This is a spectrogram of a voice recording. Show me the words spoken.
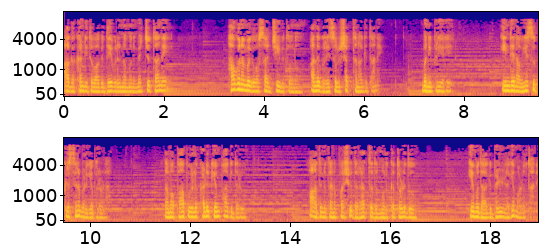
ಆಗ ಖಂಡಿತವಾಗಿ ದೇವರು ನಮ್ಮನ್ನು ಮೆಚ್ಚುತ್ತಾನೆ ಹಾಗೂ ನಮಗೆ ಹೊಸ ಜೀವಿತವನ್ನು ಅನುಗ್ರಹಿಸಲು ಶಕ್ತನಾಗಿದ್ದಾನೆ. ಬನ್ನಿ ಪ್ರಿಯರೇ, ಹಿಂದೆ ನಾವು ಯೇಸು ಕ್ರಿಸ್ತನ ಬಳಿಗೆ ಬರೋಣ. ನಮ್ಮ ಪಾಪಗಳು ಕಡು ಕೆಂಪಾಗಿದ್ದರು ಅದನ್ನು ತನ್ನ ಪರಿಶುದ್ಧ ರಕ್ತದ ಮೂಲಕ ತೊಳೆದು ಎಂಬುದಾಗಿ ಬೆಳ್ಳಗೆ ಮಾಡುತ್ತಾನೆ.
